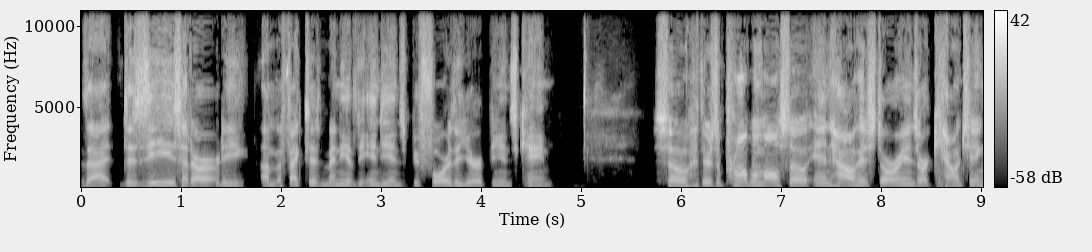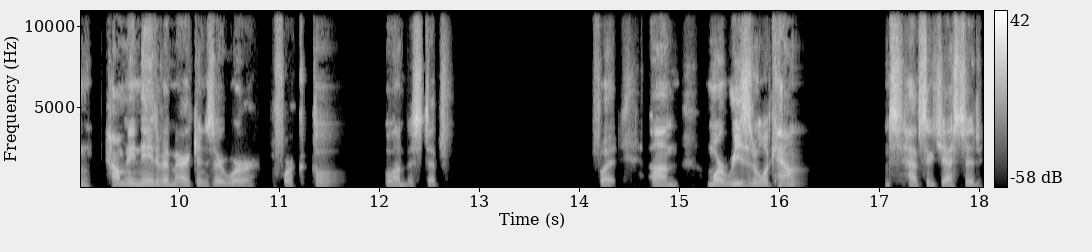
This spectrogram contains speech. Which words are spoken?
that disease had already um, affected many of the Indians before the Europeans came. So there's a problem also in how historians are counting how many Native Americans there were before Columbus stepped foot. Um, more reasonable counts have suggested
